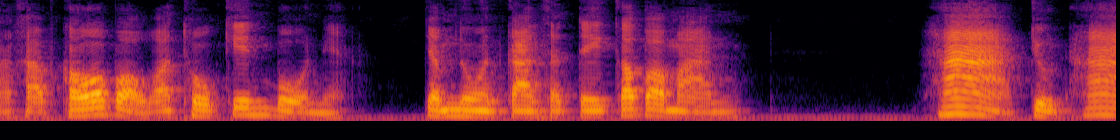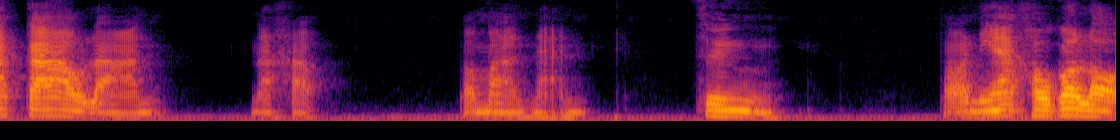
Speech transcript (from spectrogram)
นะครับเขาก็บอกว่าโทเค็นโบนเนี่ยจำนวนการสเต็กก็ประมาณ 5.59 ล้านนะครับ ประมาณนั้น ซึ่งตอนนี้เขาก็รอ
